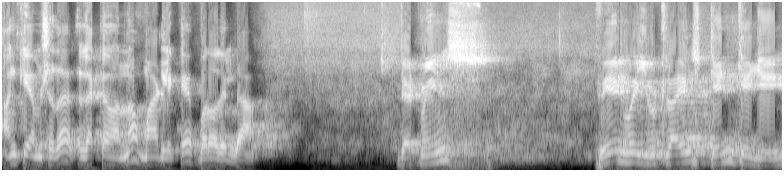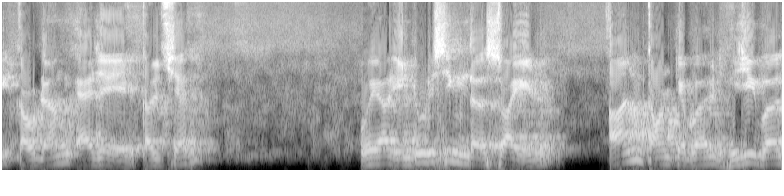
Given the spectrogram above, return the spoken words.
ಅಂಕಿಅಂಶದ ಲೆಕ್ಕವನ್ನು ಮಾಡಲಿಕ್ಕೆ ಬರೋದಿಲ್ಲ. That means when we utilize 10 kg cow dung as a culture, we are introducing the soil uncountable, visible,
